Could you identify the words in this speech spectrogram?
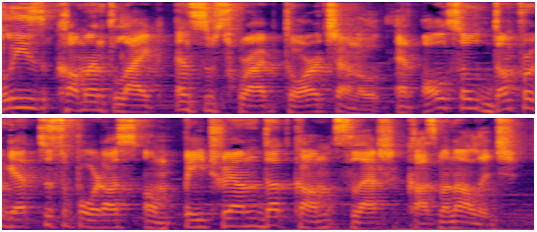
Please comment, like and subscribe to our channel and also don't forget to support us on patreon.com slash cosmoknowledge.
